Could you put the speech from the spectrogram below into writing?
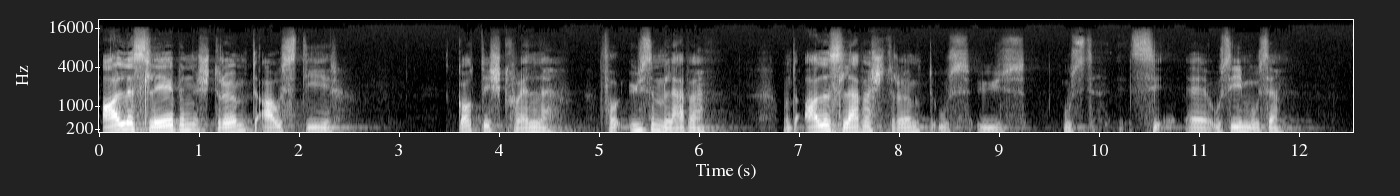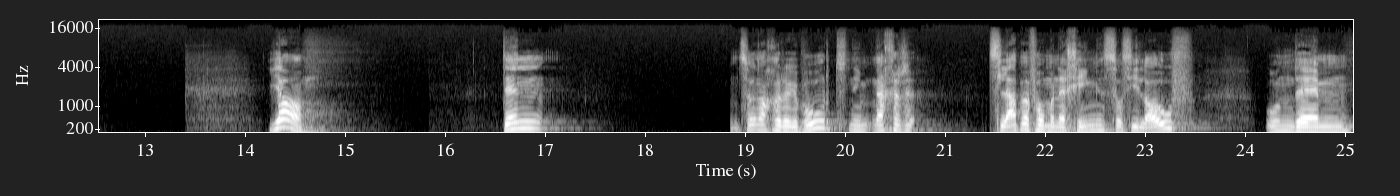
Alles Leben strömt aus dir. Gott ist Quelle von unserem Leben. Und alles Leben strömt aus uns, aus, äh, aus ihm raus. Ja, dann, so nach einer Geburt, nimmt nachher das Leben von einem Kind so seinen Lauf. Und ähm,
